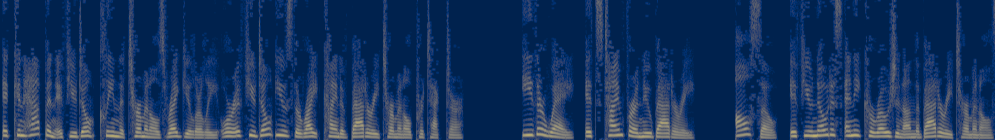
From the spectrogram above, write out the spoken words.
It can happen if you don't clean the terminals regularly or if you don't use the right kind of battery terminal protector. Either way, it's time for a new battery. Also, if you notice any corrosion on the battery terminals,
